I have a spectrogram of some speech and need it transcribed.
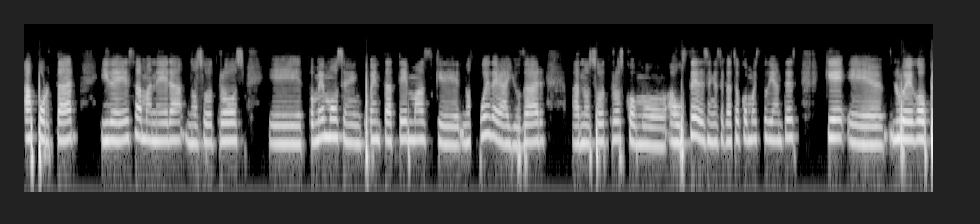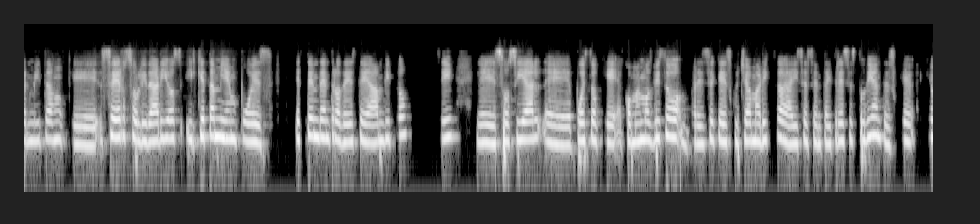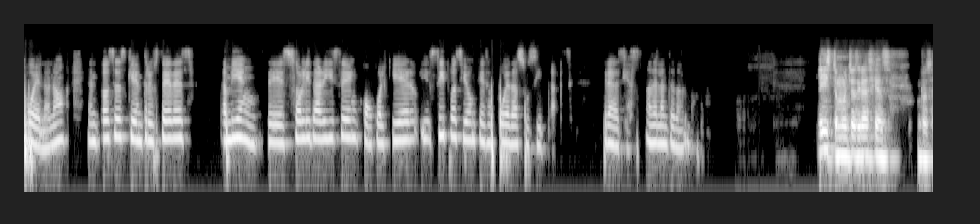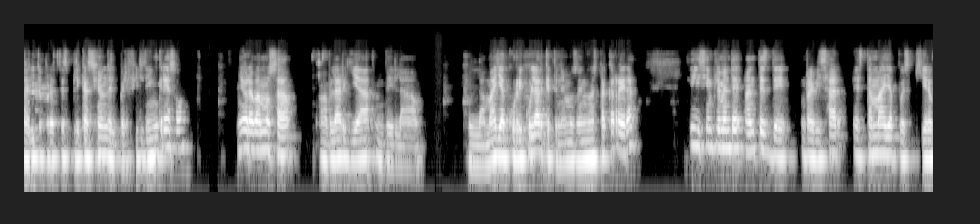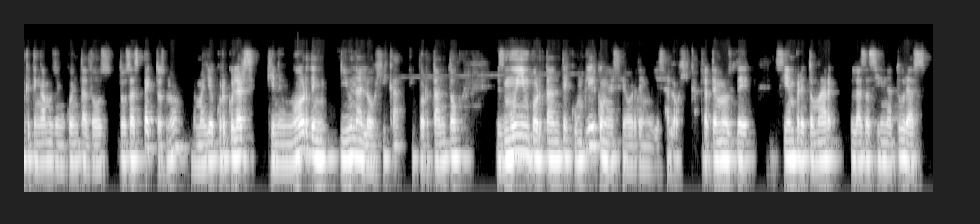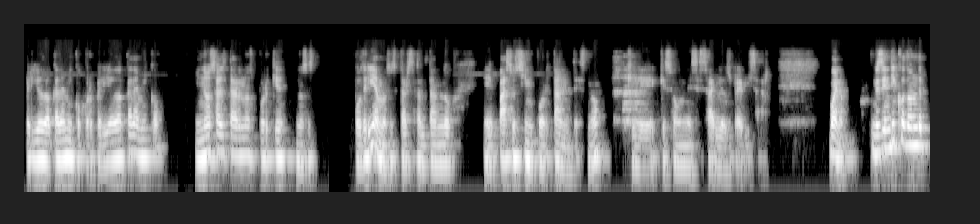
aportar y de esa manera nosotros eh, tomemos en cuenta temas que nos puede ayudar a nosotros como, a ustedes en este caso como estudiantes, que eh, luego permitan eh, ser solidarios y que también pues estén dentro de este ámbito ¿sí? Eh, social, puesto que como hemos visto, parece que escuché a Marixa, hay 63 estudiantes, qué, qué bueno, ¿no? Entonces, que entre ustedes también se solidaricen con cualquier situación que se pueda suscitarse. Gracias. Adelante, Norma. Listo, muchas gracias Rosarito por esta explicación del perfil de ingreso. Y ahora vamos a hablar ya de la, la malla curricular que tenemos en nuestra carrera. Y simplemente antes de revisar esta malla, pues quiero que tengamos en cuenta dos, dos aspectos, ¿no? La malla curricular tiene un orden y una lógica y por tanto es muy importante cumplir con ese orden y esa lógica. Tratemos de siempre tomar las asignaturas periodo académico por periodo académico y no saltarnos porque nos podríamos estar saltando eh, pasos importantes ¿no? que, que son necesarios revisar. Bueno, les indico dónde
